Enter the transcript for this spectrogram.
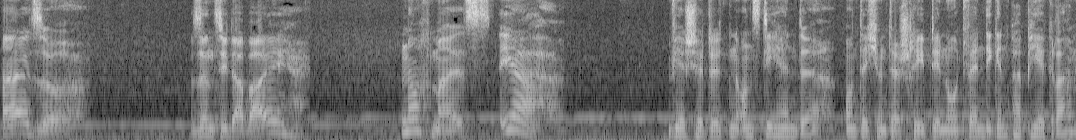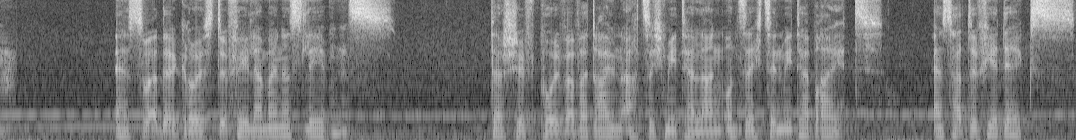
Also, sind Sie dabei? Nochmals, ja. Wir schüttelten uns die Hände und ich unterschrieb den notwendigen Papierkram. Es war der größte Fehler meines Lebens. Das Schiffpulver war 83 Meter lang und 16 Meter breit. Es hatte vier Decks.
